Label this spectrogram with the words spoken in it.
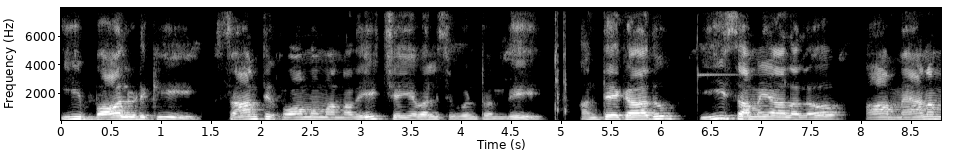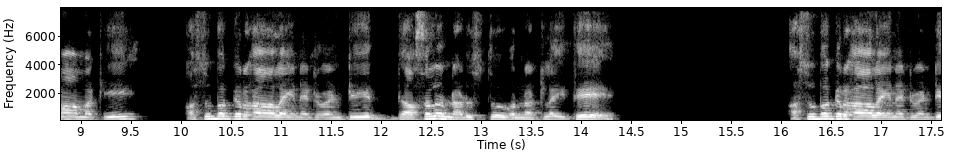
ఈ బాలుడికి శాంతి హోమం అన్నది చేయవలసి ఉంటుంది. అంతేకాదు ఈ సమయాలలో ఆ మేనమామకి అశుభగ్రహాలైనటువంటి దశలు నడుస్తూ ఉన్నట్లయితే అశుభగ్రహాలైనటువంటి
